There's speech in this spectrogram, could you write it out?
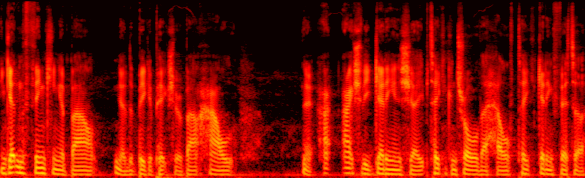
and get them thinking about you know the bigger picture about how you know, a- actually getting in shape, taking control of their health, take, getting fitter,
